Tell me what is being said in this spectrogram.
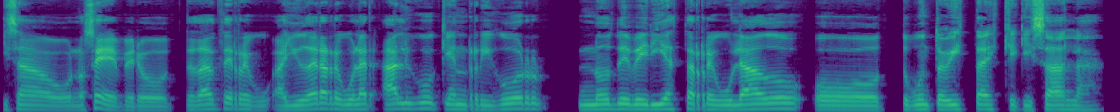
quizá, o no sé, pero tratar de ayudar a regular algo que en rigor no debería estar regulado o tu punto de vista es que quizás las,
